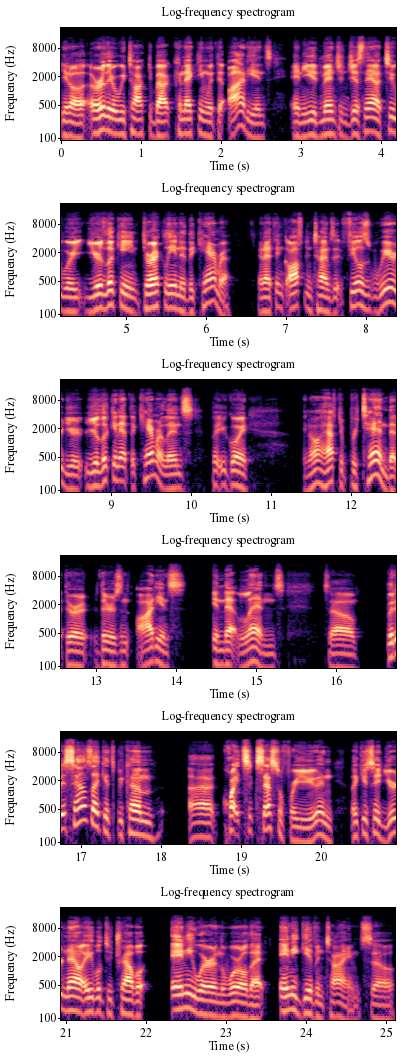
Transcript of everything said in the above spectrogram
you know earlier we talked about connecting with the audience and you had mentioned just now too where you're looking directly into the camera. And i think oftentimes it feels weird. You're you're looking at the camera lens but you're going you know i have to pretend that there there's an audience in that lens so but it sounds like it's become uh, quite successful for you. And like you said, you're now able to travel anywhere in the world at any given time. So,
